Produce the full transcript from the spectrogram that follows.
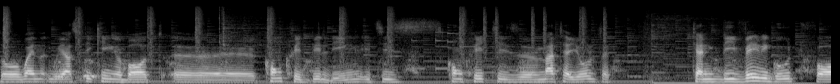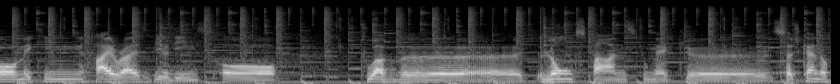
So when we are speaking about uh, concrete building, it is concrete is a material that can be very good for making high-rise buildings or to have uh, long spans to make uh, such kind of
